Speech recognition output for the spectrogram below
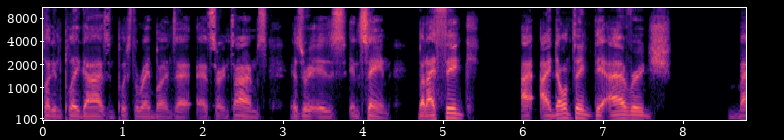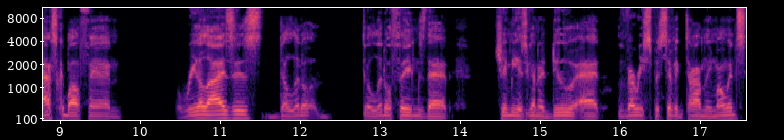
plug and play guys and push the right buttons at, at certain times is is insane. But I think I I don't think the average basketball fan realizes the little the little things that Jimmy is going to do at very specific timely moments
